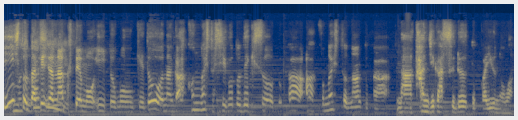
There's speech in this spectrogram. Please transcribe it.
いい人だけじゃなくてもいいと思うけど、なんかあこの人仕事できそうとか、あこの人なんとかな感じがするとかいうのは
